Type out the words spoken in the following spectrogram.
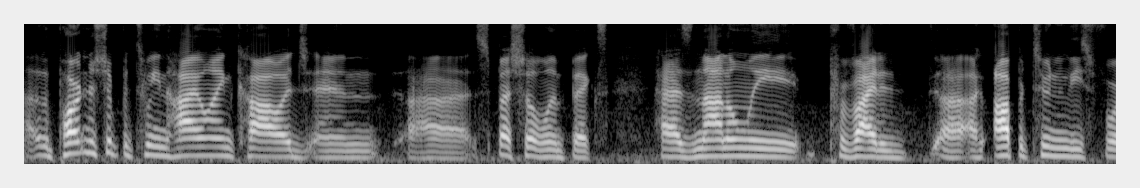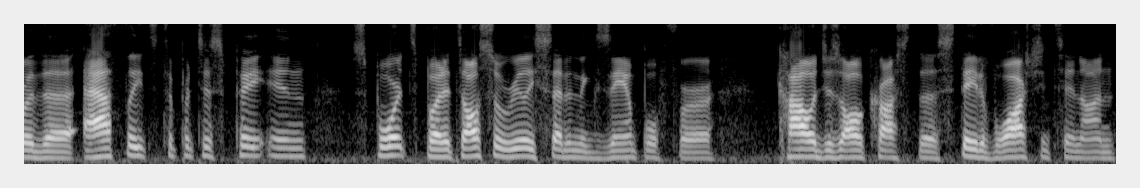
Uh, the partnership between Highline College and uh, Special Olympics has not only provided uh, opportunities for the athletes to participate in sports, but it's also really set an example for colleges all across the state of Washington on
